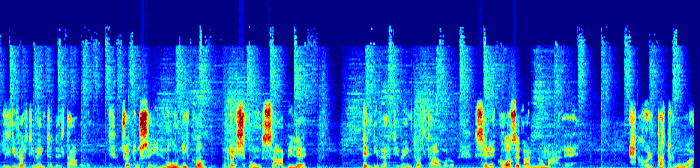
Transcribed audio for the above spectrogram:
il divertimento del tavolo. Cioè tu sei l'unico responsabile del divertimento al tavolo. Se le cose vanno male, è colpa tua.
